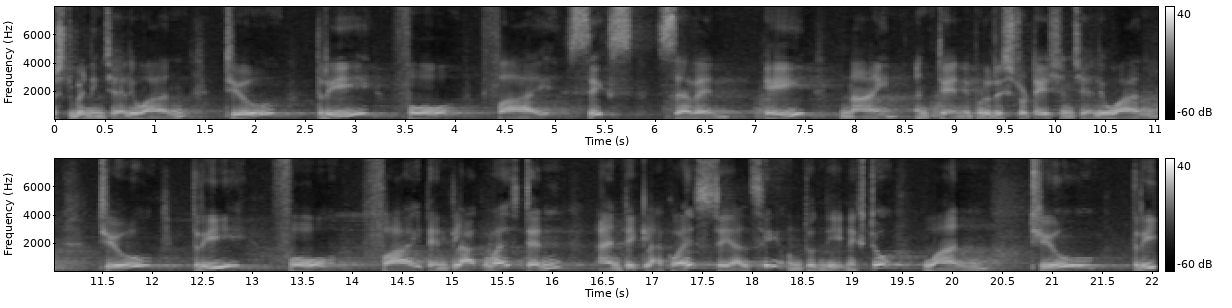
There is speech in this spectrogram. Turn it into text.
రెస్ట్ బెండింగ్ చేయాలి. One two three four five six seven eight nine and ten ఇప్పుడు రిస్ట్ రొటేషన్ చేయాలి. One two three four five ten clockwise ten anticlockwise చేయాల్సి ఉంటుంది. Next one two three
